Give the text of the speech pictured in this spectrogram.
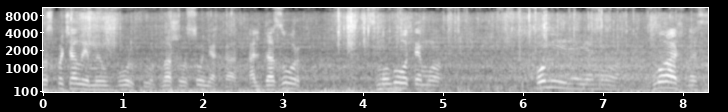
Розпочали ми уборку нашого соняха Альдазор. Смолотимо, поміряємо влажність,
